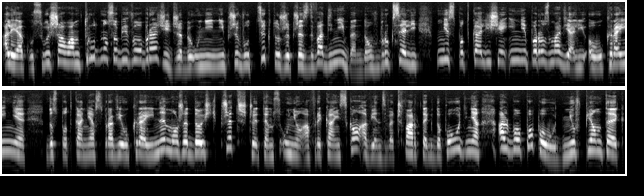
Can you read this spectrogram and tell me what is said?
ale jak usłyszałam, trudno sobie wyobrazić, żeby unijni przywódcy, którzy przez dwa dni będą w Brukseli, nie spotkali się i nie porozmawiali o Ukrainie. Do spotkania w sprawie Ukrainy może dojść przed szczytem z Unią Afrykańską, a więc we czwartek do południa albo po południu w piątek.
